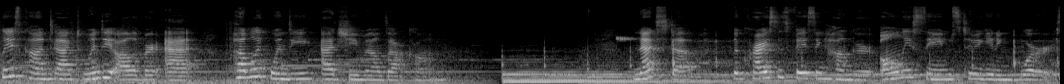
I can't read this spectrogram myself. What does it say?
please contact Wendy Oliver at publicwendy at gmail.com. Next up, the crisis facing hunger only seems to be getting worse.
